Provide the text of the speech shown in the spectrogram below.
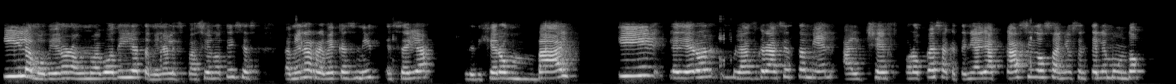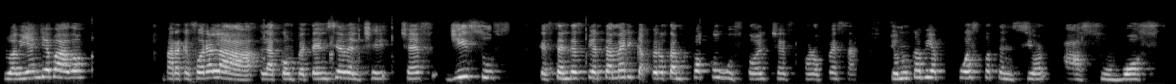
y la movieron a un nuevo día, también al espacio noticias. También a Rebeca Smith, es ella, le dijeron bye y le dieron las gracias también al chef Oropesa, que tenía ya casi dos años en Telemundo, lo habían llevado para que fuera la, competencia del chef Jesus, que está en Despierta América, pero tampoco gustó el chef Oropesa. Yo nunca había puesto atención a su voz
